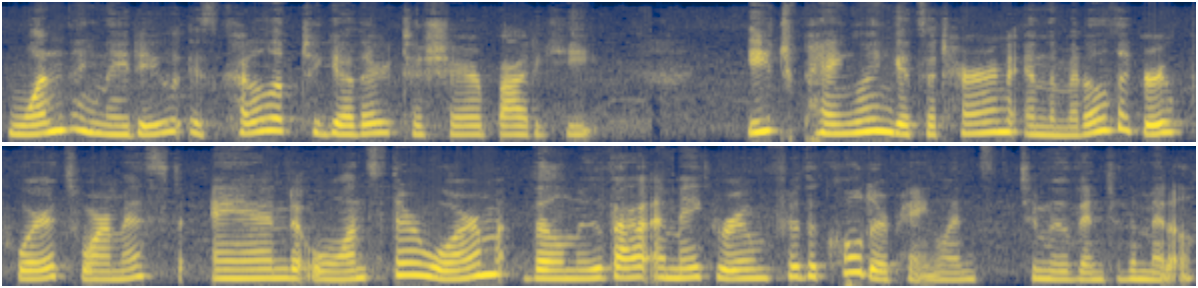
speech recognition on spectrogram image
One thing they do is cuddle up together to share body heat. Each penguin gets a turn in the middle of the group where it's warmest, and once they're warm, they'll move out and make room for the colder penguins to move into the middle.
